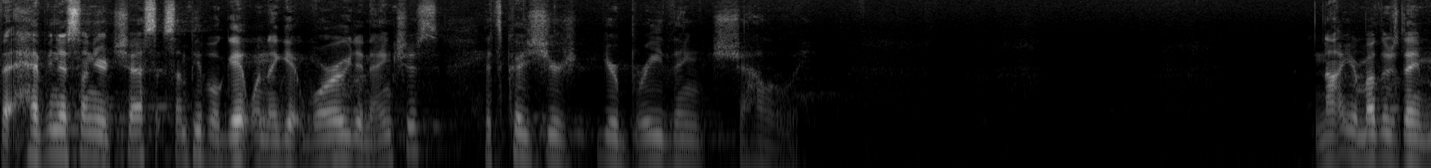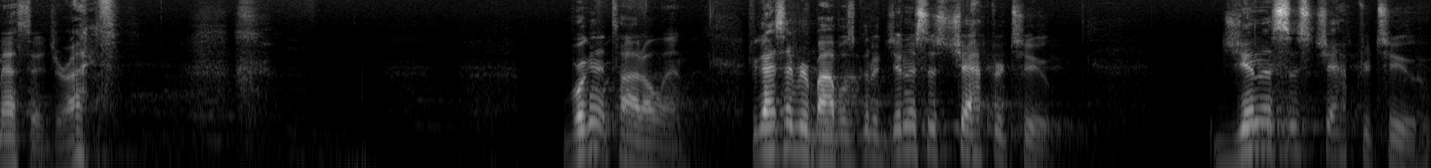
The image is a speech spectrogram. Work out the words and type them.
That heaviness on your chest that some people get when they get worried and anxious, it's because you're, you're breathing shallowly. Not your Mother's Day message, right? We're going to tie it all in. If you guys have your Bibles, go to Genesis chapter 2. Genesis chapter 2,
